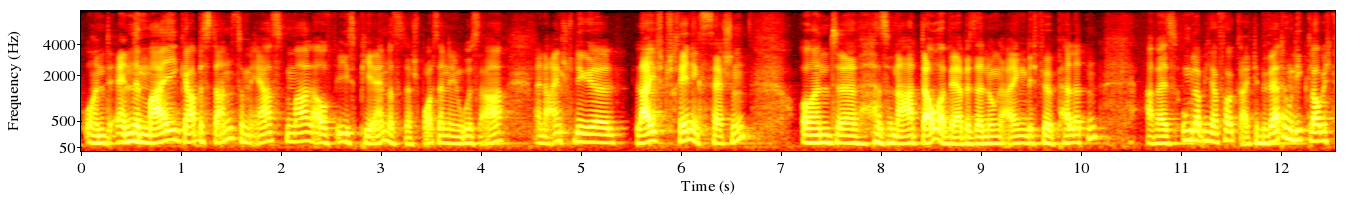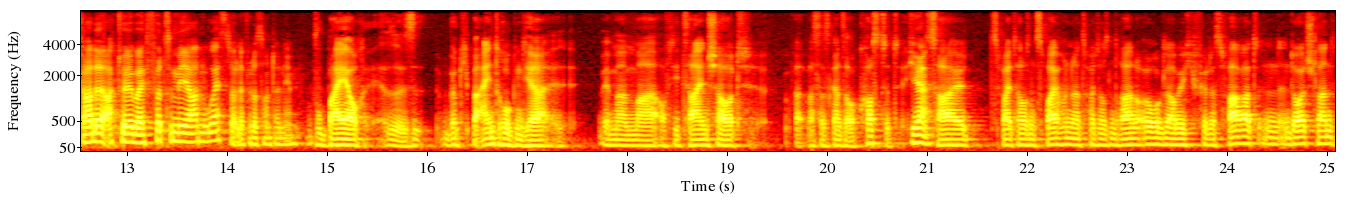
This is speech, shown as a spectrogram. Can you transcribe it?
Und Ende Mai gab es dann zum ersten Mal auf ESPN, das ist der Sportsender in den USA, eine einstündige Live-Trainingssession. Und äh, also eine Art Dauerwerbesendung eigentlich für Peloton. Aber es ist unglaublich erfolgreich. Die Bewertung liegt, glaube ich, gerade aktuell bei 14 Milliarden US-Dollar für das Unternehmen. Wobei auch, also es ist wirklich beeindruckend, ja, wenn man mal auf die Zahlen schaut, was das Ganze auch kostet. Ich ja. bezahle 2200, 2300 Euro, glaube ich, für das Fahrrad in, in Deutschland,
